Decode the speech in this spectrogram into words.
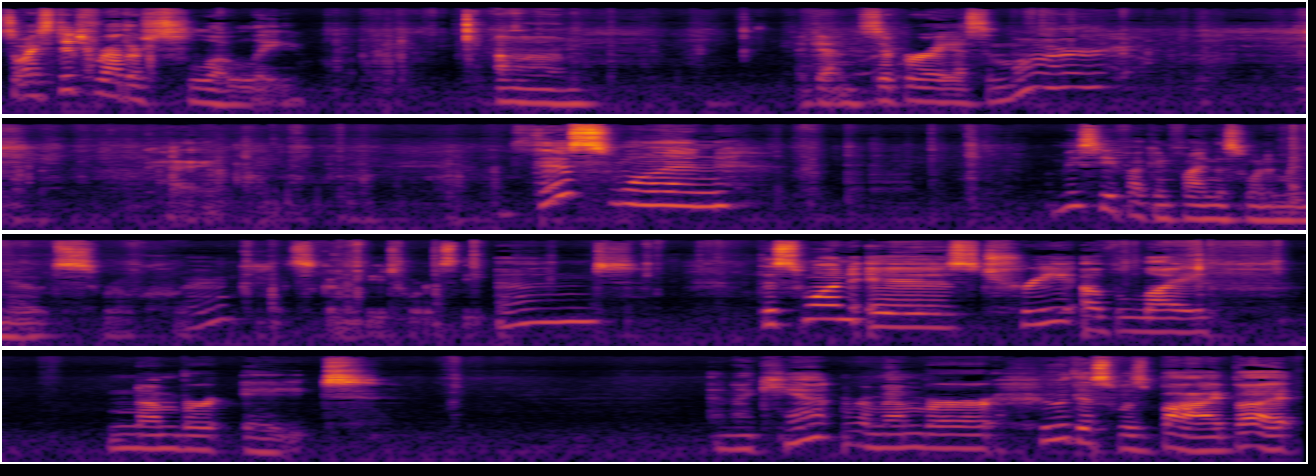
So I stitch rather slowly. Um, again, zipper ASMR. Okay. This one, let me see if I can find this one in my notes real quick. It's going to be towards the end. This one is Tree of Life number eight. And I can't remember who this was by, but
